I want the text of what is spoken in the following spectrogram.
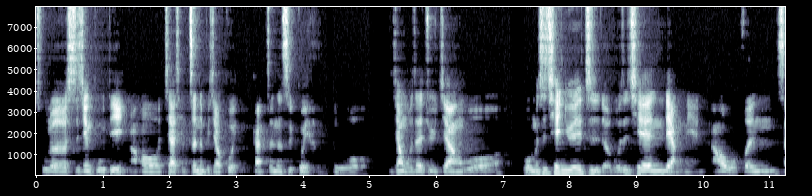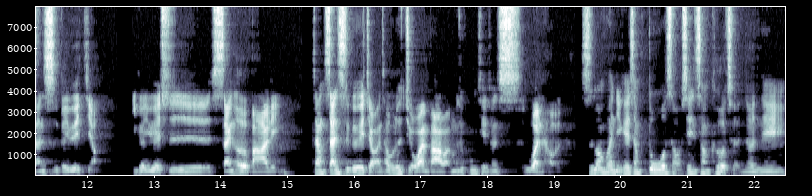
除了时间固定，然后价钱真的比较贵，但真的是贵很多。你像我在巨匠，我我们是签约制的，我是签两年，然后我分三十个月缴，一个月是三二八零，这样三十个月缴完差不多是九万八吧，我们就姑且算十万好了。十万块你可以上多少线上课程了呢？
